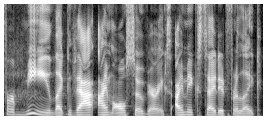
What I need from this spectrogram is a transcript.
for me like that. I'm also very ex- I'm excited for like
